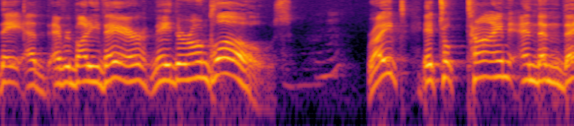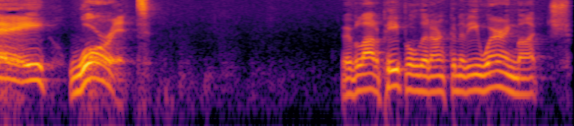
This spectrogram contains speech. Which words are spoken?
they everybody there made their own clothes mm -hmm. right? It took time and then they wore it. We have a lot of people that aren't going to be wearing much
